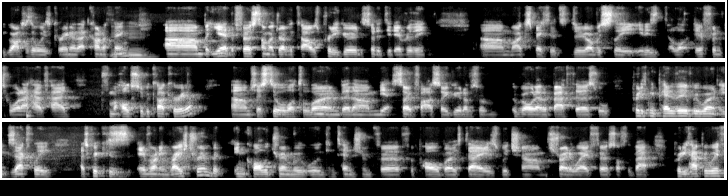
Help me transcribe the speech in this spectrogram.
the grass is always greener, that kind of thing. Mm-hmm. Um, but yeah, the first time I drove the car was pretty good. Sort of did everything um, I expected to do. Obviously, it is a lot different to what I have had for my whole supercar career. Um, so still a lot to learn, but um, yeah, so far so good. I've sort of rolled out of Bathurst. We're pretty competitive. We weren't exactly as quick as everyone in race trim, but in quali trim, we were in contention for for pole both days, which um, straight away, first off the bat, pretty happy with.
